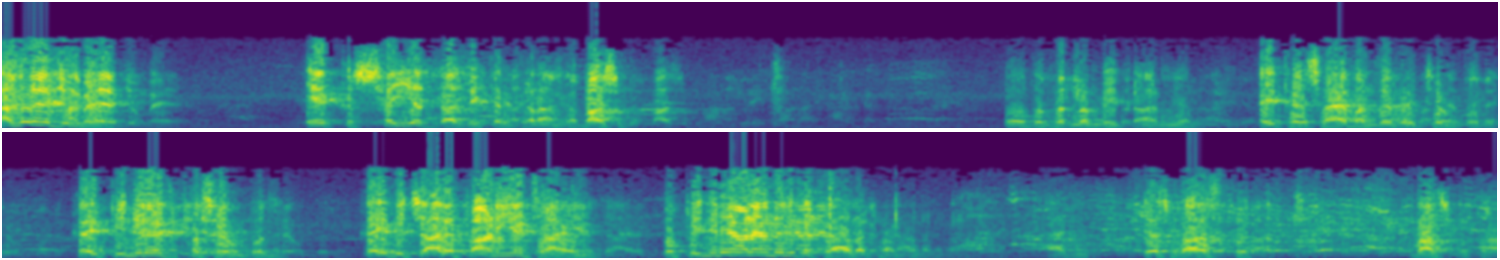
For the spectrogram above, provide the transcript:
اگلے جمعے ایک سید کا ذکر کرا بس۔ وہ تو پھر لمبی کہانی اتنے سہ بندے بیٹھے ہوتے ہیں کئی پنجرے فسے ہوتے ہیں کئی بچارے پانی چائے وہ پنجرے والوں کا بھی تو خیال رکھنا اس واسطے بس بتا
